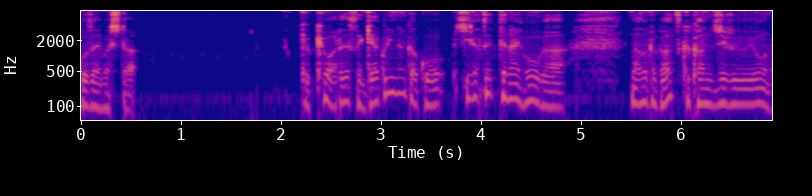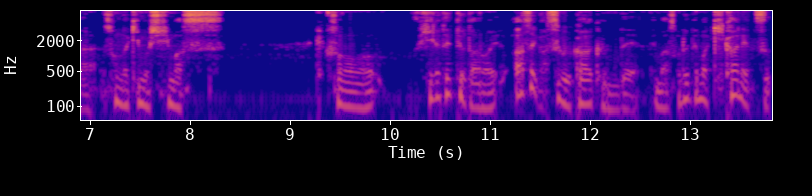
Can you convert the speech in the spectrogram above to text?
ございました。今日はあれですね、逆になんかこう、日が照ってない方が、なんとなく暑く感じるような、そんな気もします。結構その、日が照ってると、あの、汗がすぐ乾くんで、まあ、それでまあ、気化熱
